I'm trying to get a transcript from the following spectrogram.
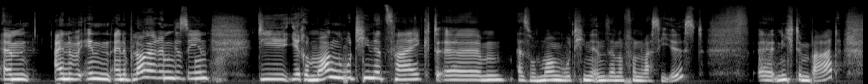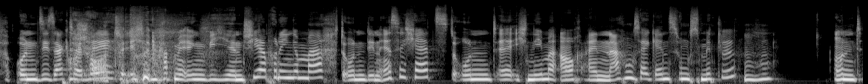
ähm, eine, in, eine Bloggerin gesehen, die ihre Morgenroutine zeigt, ähm, also Morgenroutine im Sinne von was sie isst, äh, nicht im Bad. Und sie sagt oh, halt, hey, ich habe mir irgendwie hier einen Chia-Pudding gemacht und den esse ich jetzt und äh, ich nehme auch ein Nahrungsergänzungsmittel. Mhm. Und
